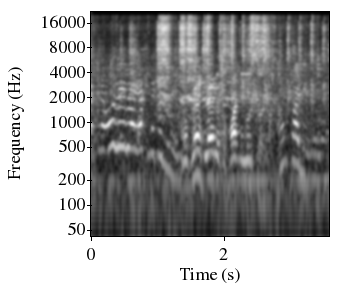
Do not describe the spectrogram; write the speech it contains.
એકને હું લઈ લઉં એકને તું લઈ લે હું ભેંસ લઈ લે તો પાડી લઈ જાઉં. હું પાડી લઈ લઉં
